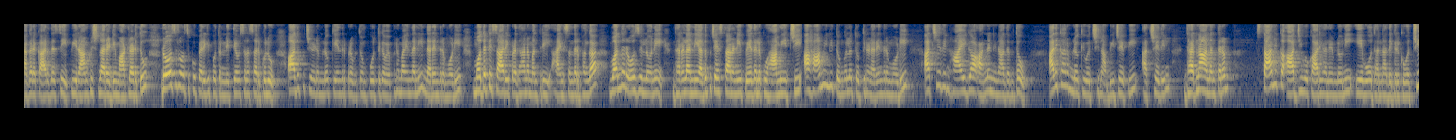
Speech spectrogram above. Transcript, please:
నగర కార్యదర్శి పి రామకృష్ణారెడ్డి మాట్లాడుతూ రోజు రోజుకు పెరిగిపోతున్న నిత్యావసర సరుకులు అదుపు చేయడంలో కేంద్ర ప్రభుత్వం పూర్తిగా విఫలమైందని నరేంద్ర మోడీ మొదటిసారి ప్రధానమంత్రి ఆయన సందర్భంగా వంద రోజుల్లోనే ధరలన్నీ అదుపు చేస్తానని పేదలకు హామీ ఇచ్చి ఆ హామీని తొంగలో తొక్కిన నరేంద్ర మోడీ అచ్చేదిన్ హాయిగా అన్న నినాదంతో అధికారంలోకి వచ్చిన బీజేపీ అచ్చేదిన్ ధర్నా అనంతరం స్థానిక ఆర్డీఓ కార్యాలయంలోని ఏఓ ధర్నా దగ్గరకు వచ్చి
